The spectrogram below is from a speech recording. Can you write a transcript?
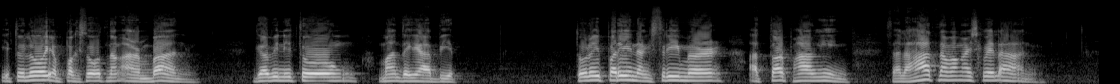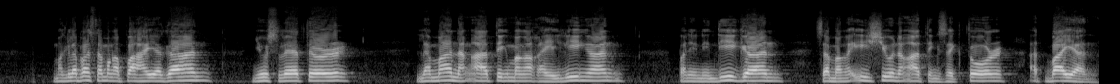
Ituloy ang pagsuot ng armband. Gawin itong Monday habit. Tuloy pa rin ang streamer at tarp hanging sa lahat ng mga eskwelahan. Maglabas ng mga pahayagan newsletter, laman ng ating mga kahilingan, paninindigan sa mga issue ng ating sektor at bayan.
